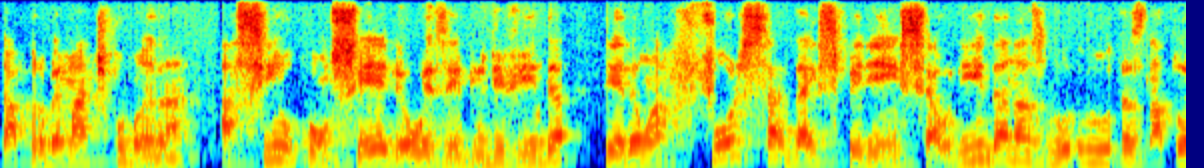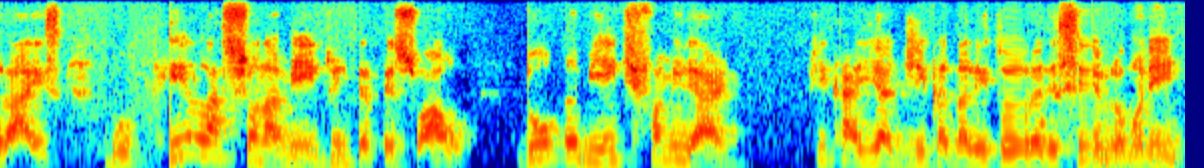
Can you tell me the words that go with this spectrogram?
da problemática humana. Assim, o conselho ou exemplo de vida terão a força da experiência unida nas lutas naturais do relacionamento interpessoal do ambiente familiar. Fica aí a dica da leitura desse livro, Amorim.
